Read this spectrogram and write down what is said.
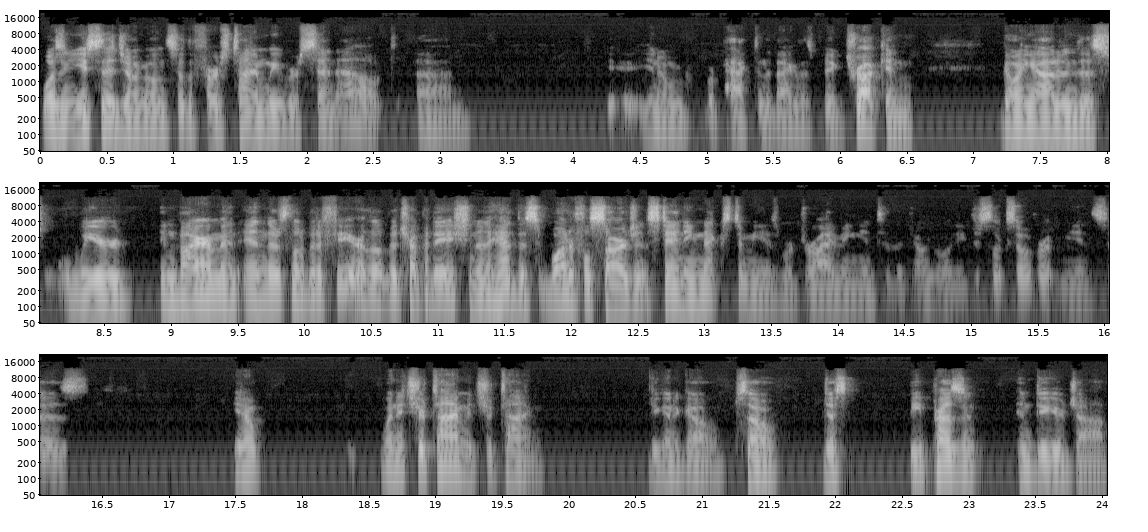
wasn't used to the jungle. And so the first time we were sent out, um, you know, we're packed in the back of this big truck and going out in this weird environment and there's a little bit of fear a little bit of trepidation and i had this wonderful sergeant standing next to me as we're driving into the jungle and he just looks over at me and says you know when it's your time it's your time. You're going to go. So just be present and do your job.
